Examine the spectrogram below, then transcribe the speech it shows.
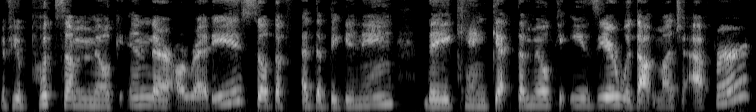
if you put some milk in there already so the at the beginning they can get the milk easier without much effort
